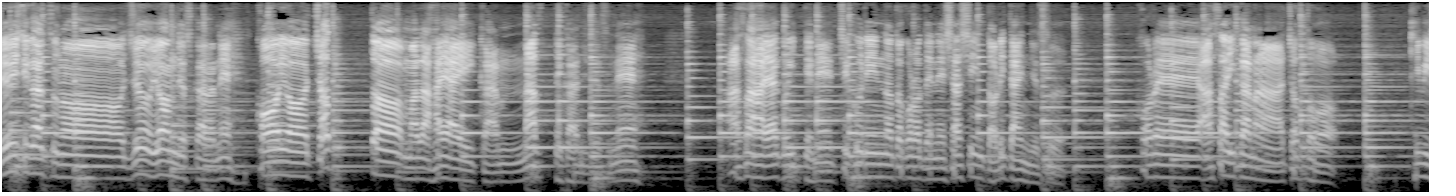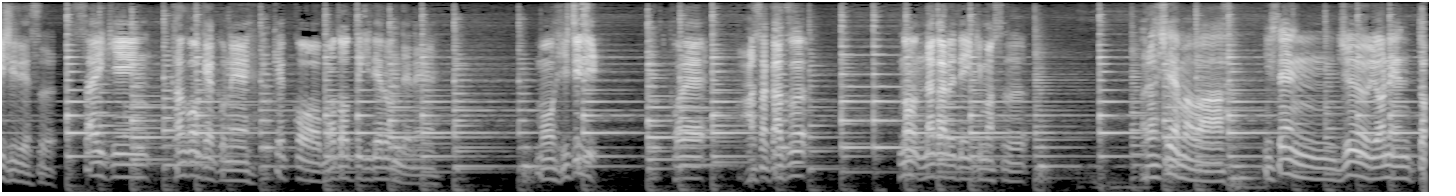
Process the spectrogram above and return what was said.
11月の14ですからね、紅葉ちょっとまだ早いかなって感じですね。朝早く行ってね竹林のところでね写真撮りたいんです。これ朝いかなちょっと厳しいです。最近観光客ね結構戻ってきてるんでね。もう7時。これ朝活の流れでいきます。嵐山は2014年と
